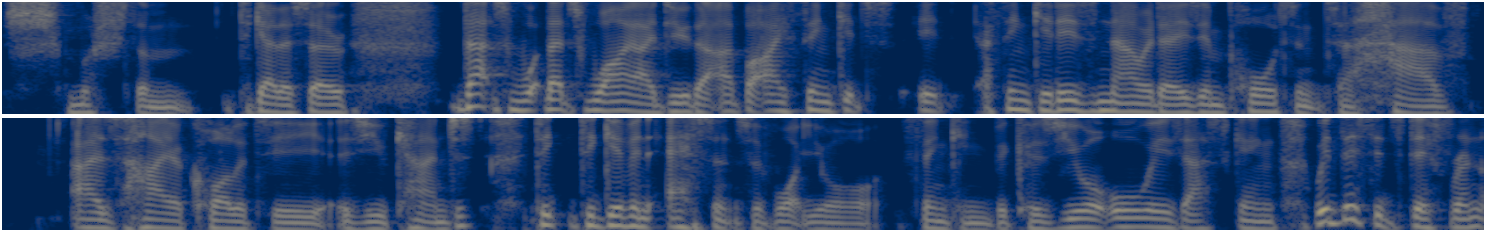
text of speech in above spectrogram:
smush them together. So that's what that's why I do that. But I think it's it I think it is nowadays important to have as high a quality as you can, just to, to give an essence of what you're thinking, because you're always asking. With this, it's different.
